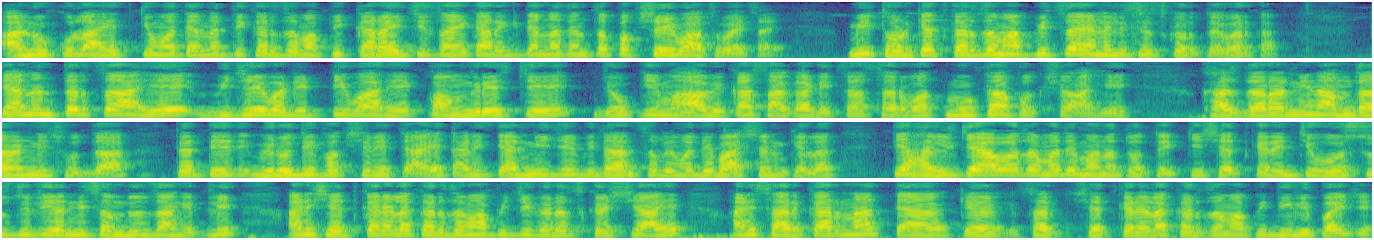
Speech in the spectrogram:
अनुकूल आहेत किंवा त्यांना ती कर्जमाफी करायचीच आहे कारण की त्यांना त्यांचा पक्षही वाचवायचा आहे. मी थोडक्यात कर्जमाफीचं अनालिसिस करतोय बरं का. त्यानंतरचं आहे विजय वडेट्टीवार. हे काँग्रेसचे जो की महाविकास आघाडीचा सर्वात मोठा पक्ष आहे. खासदारांनी आणि आमदारांनी सुद्धा तर ते विरोधी पक्षनेते आहेत आणि त्यांनी जे विधानसभेमध्ये भाषण केलं ते हलक्या आवाजामध्ये म्हणत होते की शेतकऱ्यांची वस्तुस्थिती त्यांनी समजून सांगितली आणि शेतकऱ्याला कर्जमाफीची गरज कशी आहे आणि सरकारनं त्या के- स- शेतकऱ्याला कर्जमाफी दिली पाहिजे.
